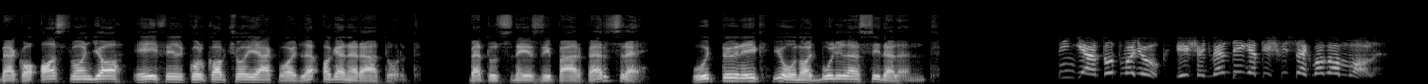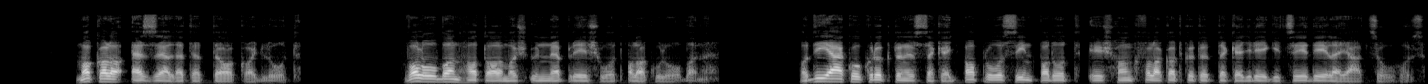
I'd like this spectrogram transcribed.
Beka azt mondja, éjfélkor kapcsolják majd le a generátort. Be tudsz nézni pár percre? Úgy tűnik, jó nagy buli lesz lent. Mindjárt ott vagyok, és egy vendéget is viszek magammal. Makala ezzel letette a kagylót. Valóban hatalmas ünneplés volt alakulóban. A diákok rögtönöztek egy apró színpadot és hangfalakat kötöttek egy régi CD lejátszóhoz.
